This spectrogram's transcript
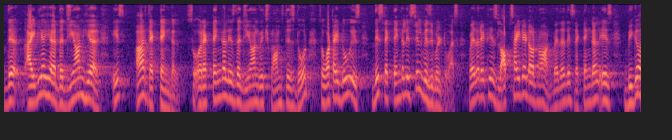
the idea here the geon here is a rectangle. So, a rectangle is the geon which forms this door. So, what I do is this rectangle is still visible to us whether it is lopsided or not whether this rectangle is bigger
